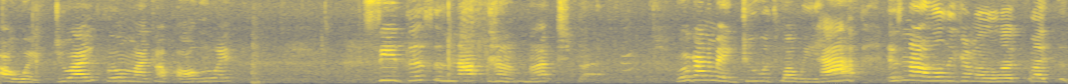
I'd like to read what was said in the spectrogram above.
Oh wait, do I fill my cup all the way? See, this is not that much, but we're gonna make do with what we have. It's not really gonna look like the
